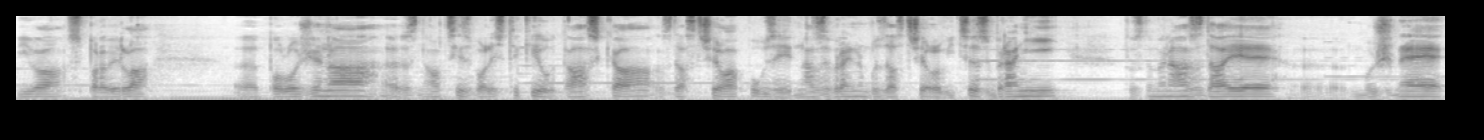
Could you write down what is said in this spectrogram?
Bývá zpravidla eh, položena eh, znalci z balistiky otázka, zda střela pouze jedna zbraň nebo zda střelil více zbraní. To znamená, zda je eh, možné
